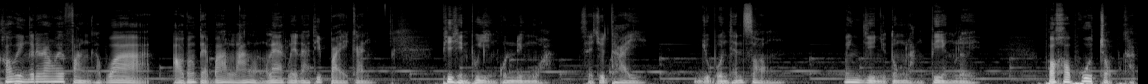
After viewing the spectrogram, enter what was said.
เขาเองก็ได้เล่าให้ฟังครับว่าเอาตั้งแต่บ้านล้างหลังแรกเลยนะที่ไปกัน พี่เห็นผู้หญิงคนหนึ่งว่ะใส่ชุดไทย อยู่บนชั้นสองแม่งยืนอยู่ตรงหลังเตียงเลย พอเขาพูดจบครับ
